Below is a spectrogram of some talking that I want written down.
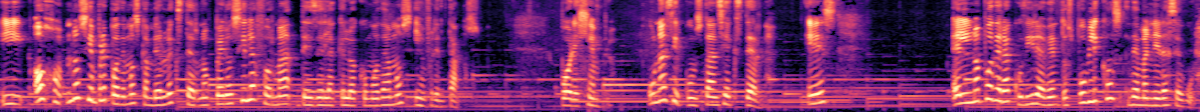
Y ojo, no siempre podemos cambiar lo externo, pero sí la forma desde la que lo acomodamos y enfrentamos. Por ejemplo, una circunstancia externa es el no poder acudir a eventos públicos de manera segura.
